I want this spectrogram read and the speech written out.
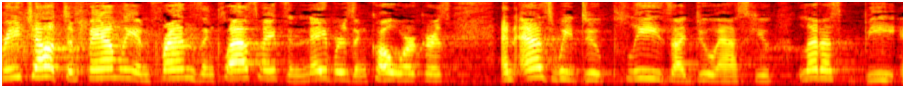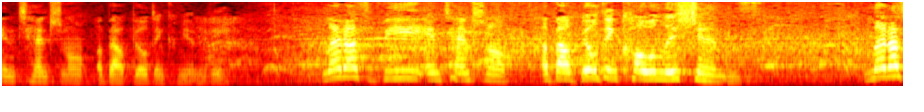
reach out to family and friends and classmates and neighbors and coworkers. And as we do, please, I do ask you, let us be intentional about building community. Let us be intentional about building coalitions. Let us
